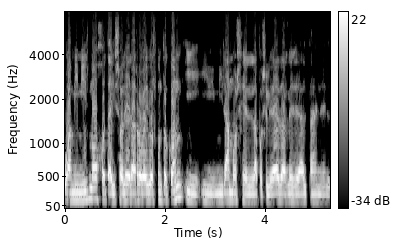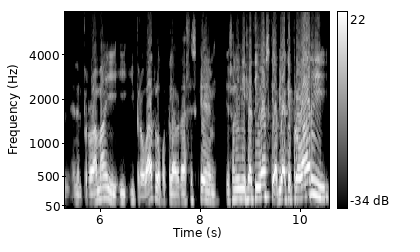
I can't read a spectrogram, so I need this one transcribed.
o a mí mismo, jisoler.com y, y miramos la posibilidad de darles de alta en el, en el programa y, probarlo, porque la verdad es que son iniciativas que había que probar y,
